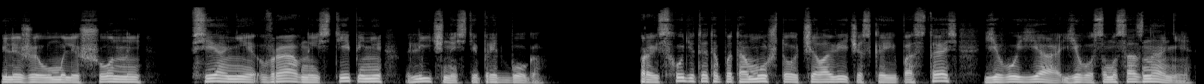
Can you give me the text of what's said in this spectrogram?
или же умалишенный – все они в равной степени личности пред Богом. Происходит это потому, что человеческая ипостась, его «я», его самосознание,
